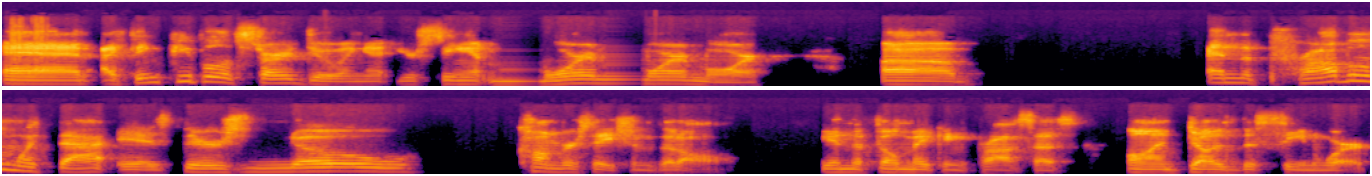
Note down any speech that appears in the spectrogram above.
And I think people have started doing it. You're seeing it more and more and more. Um, and the problem with that is there's no conversations at all in the filmmaking process on does the scene work?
